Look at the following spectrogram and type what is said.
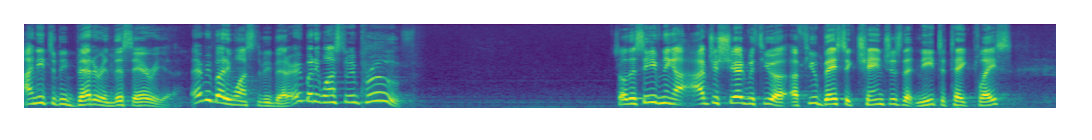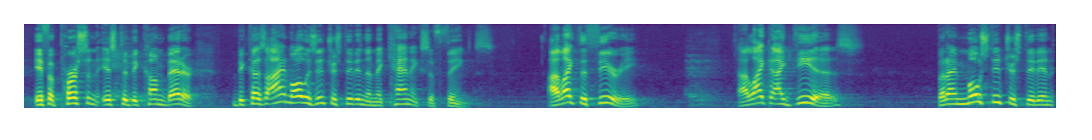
I need to be better in this area. Everybody wants to be better. Everybody wants to improve. So this evening, I've just shared with you a, a few basic changes that need to take place if a person is to become better. Because I'm always interested in the mechanics of things. I like the theory, I like ideas, but I'm most interested in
